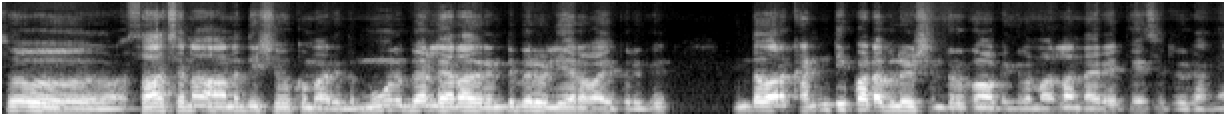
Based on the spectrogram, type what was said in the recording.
ஸோ சாச்சனா, ஆனந்தி, சிவகுமார் இந்த மூணு பேரில் யாராவது ரெண்டு பேர் வெளியேற வாய்ப்பு இருக்கு. இந்த வாரம் கண்டிப்பாக டபுள்யூஷன் இருக்கும் அப்படிங்கிற மாதிரிலாம் நிறைய பேசிட்டு இருக்காங்க.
